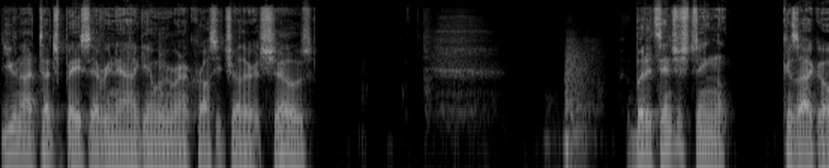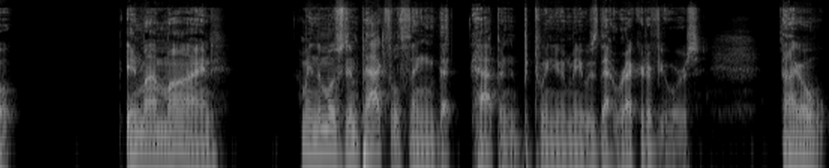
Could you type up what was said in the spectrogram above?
you and I touch base every now and again when we run across each other at shows. But it's interesting because I go, in my mind, I mean, the most impactful thing that happened between you and me was that record of yours. And I go,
